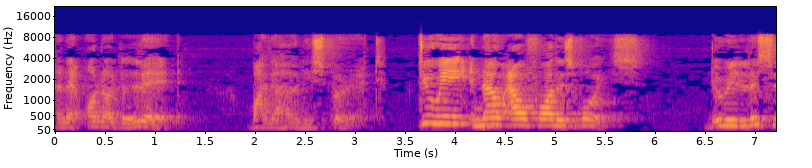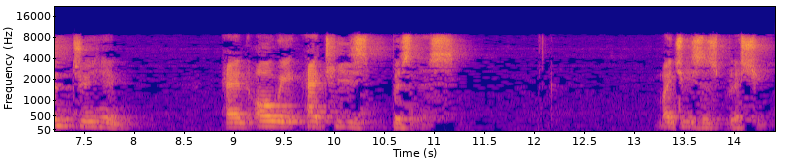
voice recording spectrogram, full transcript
and they are not led by the Holy Spirit? Do we know our Father's voice? Do we listen to Him? And are we at His business? May Jesus bless you.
